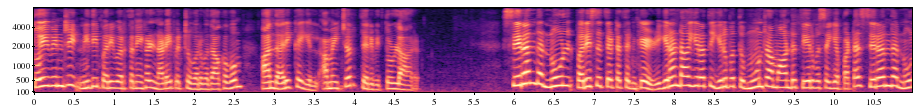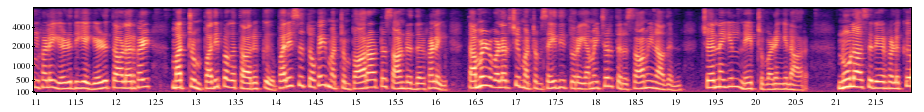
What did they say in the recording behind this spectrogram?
தொய்வின்றி நிதி பரிவர்த்தனைகள் நடைபெற்று வருவதாகவும் அந்த அறிக்கையில் அமைச்சர் தெரிவித்துள்ளார். சிறந்த நூல் பரிசு திட்டத்தின் கீழ் இரண்டாயிரத்து இருபத்தி மூன்றாம் ஆண்டு தேர்வு செய்யப்பட்ட சிறந்த நூல்களை எழுதிய எழுத்தாளர்கள் மற்றும் பதிப்பகத்தாருக்கு பரிசுத் தொகை மற்றும் பாராட்டு சான்றிதழ்களை தமிழ் வளர்ச்சி மற்றும் செய்தித்துறை அமைச்சர் திரு சாமிநாதன் சென்னையில் நேற்று வழங்கினார். நூலாசிரியர்களுக்கு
